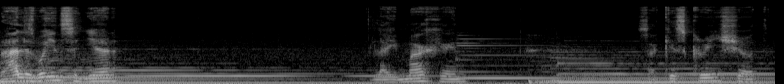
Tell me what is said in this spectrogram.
Ah, les voy a enseñar la imagen. Saqué screenshot.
